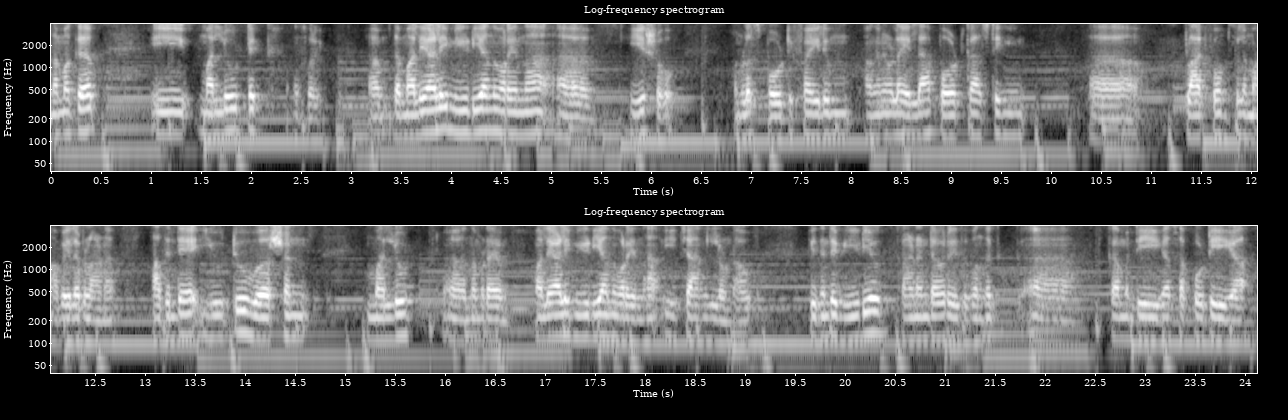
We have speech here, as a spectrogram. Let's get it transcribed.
നമുക്ക് ഈ Mallu tech sorry the Malayali media എന്ന് പറയുന്ന ഈ ഷോ നമ്മൾ സ്പോട്ടിഫൈയിലും അങ്ങനെയുള്ള എല്ലാ പോഡ്കാസ്റ്റിംഗ് പ്ലാറ്റ്ഫോംസിലും അവൈലബിൾ ആണ്. അതിന്റെ യൂട്യൂബ് വേർഷൻ മല്ലു നമ്മുടെ മലയാളി മീഡിയ എന്ന് പറയുന്ന ഈ ചാനലിലുണ്ടാവും. അപ്പം ഇതിന്റെ വീഡിയോ കാണേണ്ടവർ ഇത് വന്ന് കമന്റ് ചെയ്യുക സപ്പോർട്ട് ചെയ്യുക.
